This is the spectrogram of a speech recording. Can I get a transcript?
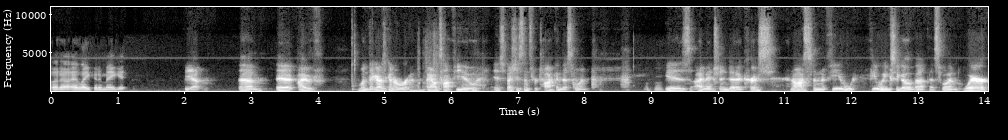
but uh, LA couldn't make it. Yep. Um, it, I've one thing I was going to bounce off you, especially since we're talking this one, mm-hmm. is I mentioned uh, Chris and Austin a few few weeks ago about this one where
